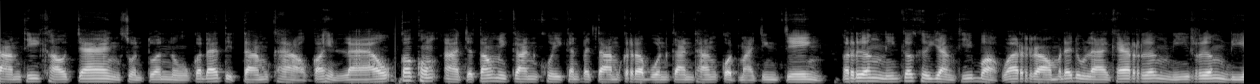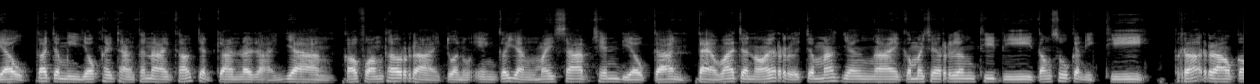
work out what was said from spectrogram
ตามที่เขาแจ้ง ส่วนตัวหนูก็ได้ติดตามข่าวก็เห็นแล้ว ก็คงอาจจะต้องมีการคุยกันไปตามกระบวนการทางกฎหมายจริง ๆ เรื่องนี้ก็คืออย่างที่บอกว่าเราไม่ได้ดูแลแค่เรื่องนี้เรื่องเดียว ก็จะมียกให้ทางทนายเขาจัดการหลายๆอย่างเขาฟ้องเท่าไหร่ตัวหนูเองก็ยังไม่ทราบเช่นเดียวกัน แต่ว่าจะน้อยหรือจะมากยังไงก็ไม่ใช่เรื่องที่ดีต้องสู้กันอีกที เพราะเราก็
